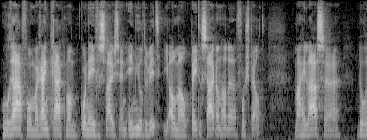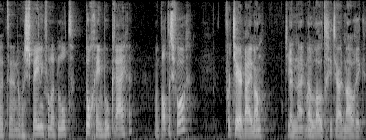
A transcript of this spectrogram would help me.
hoera voor Marijn Kraakman, Corné Versluis en Emiel de Wit, die allemaal Peter Sagan hadden voorspeld. Maar helaas eh, door, het, eh, door een speling van het lot toch geen boek krijgen. Want dat is voor... Voor Tjeerd Bijman. Een, Bijman. een loodgieter uit Maurik.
